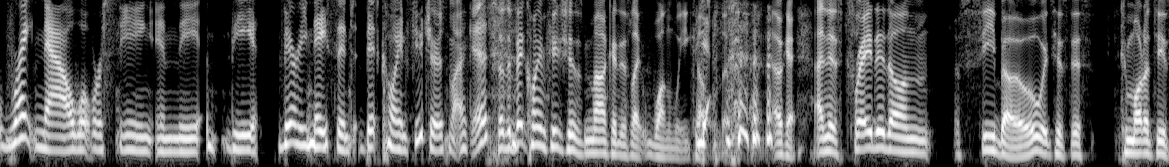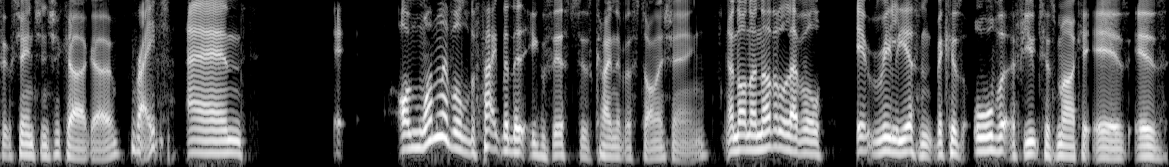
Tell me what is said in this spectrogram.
right now, what we're seeing in the the very nascent Bitcoin futures market. So the Bitcoin futures market is like one week old. Yes. at this point. okay. And it's traded on CBOE, which is this commodities exchange in Chicago. Right. And it, on one level, the fact that it exists is kind of astonishing. And on another level, it really isn't because all that a futures market is, is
